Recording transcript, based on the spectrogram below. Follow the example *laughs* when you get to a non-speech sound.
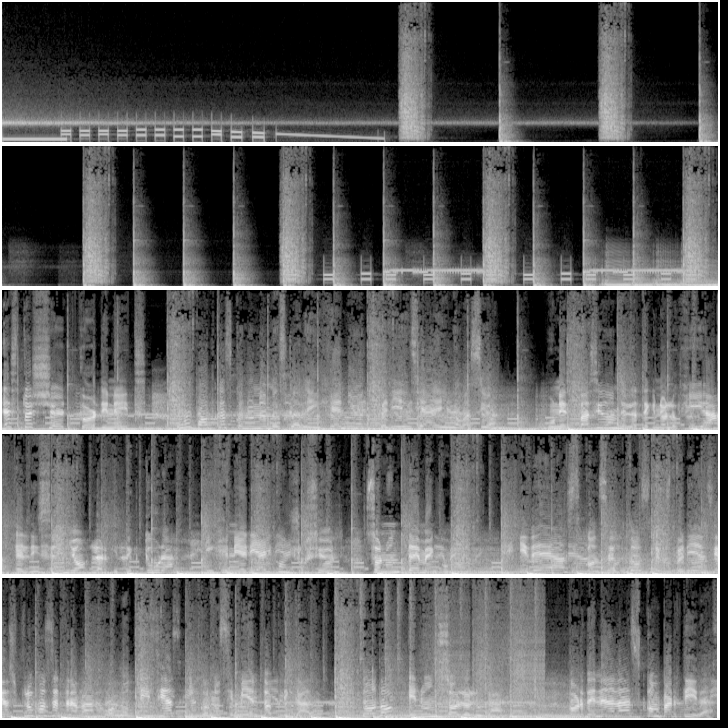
Esto es Shared Coordinates, un podcast con una mezcla de ingenio, experiencia e innovación. Un espacio donde la tecnología, el diseño, la arquitectura, ingeniería y construcción son un tema en común. Ideas, conceptos, experiencias, flujos de trabajo, noticias y conocimiento aplicado. Todo en un solo lugar. Coordenadas compartidas.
